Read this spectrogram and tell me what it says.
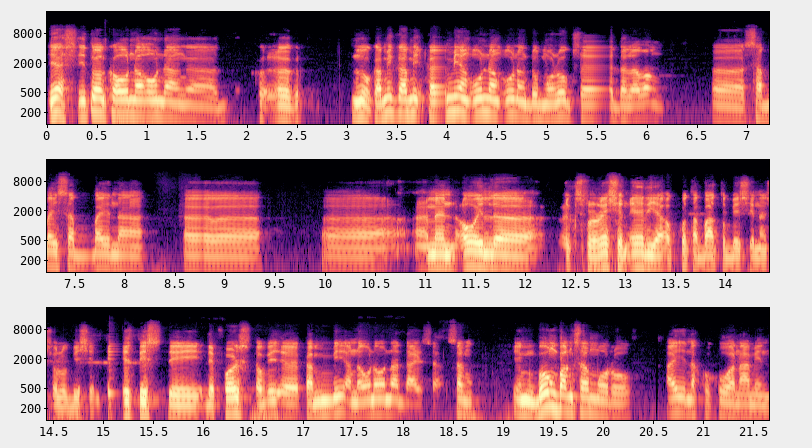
Yes, ito ang kauna-unang uh, uh, no, kami kami kami ang unang-unang dumulog sa dalawang uh, sabay-sabay na uh, uh, I mean oil uh, exploration area of Cotabato Basin and Sulu Basin. It is the the first of uh, kami ang nauna-una dahil sa isang yung buong Bangsamoro ay nakukuha namin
